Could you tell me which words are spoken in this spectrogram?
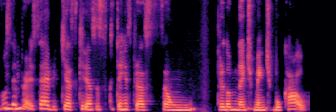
você uhum. percebe que as crianças que têm respiração predominantemente bucal,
